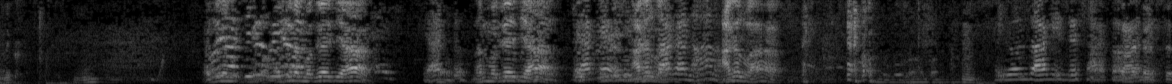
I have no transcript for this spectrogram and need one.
ಮನಿಕ್. ಹ್ಮ್. ಅಜ್ಜಿ ನನ್ ಅಜ್ಜಿ ನನ್ ಮದ್ವೆ ಐತಿಯಾ ನನ್ ಮದ್ವೆ ಐತಿಯಾ ಆಗಲ್ವಾ? ಆಗಲ್ವಾ? ಸಾಕಷ್ಟೇ.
